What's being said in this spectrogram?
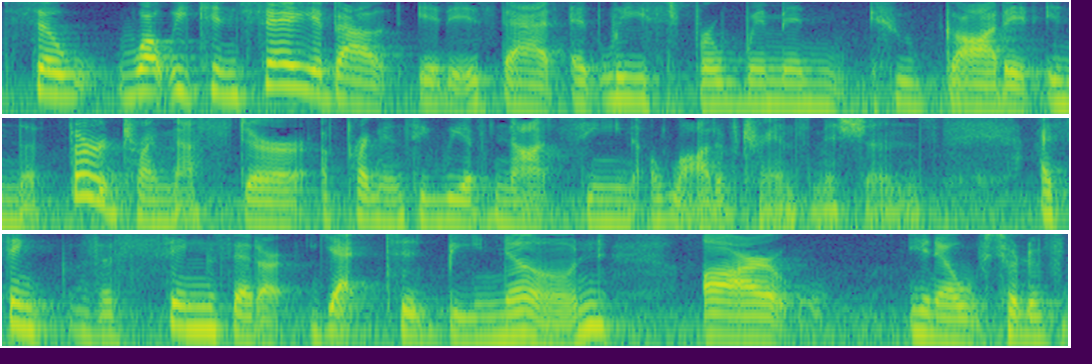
So, what we can say about it is that, at least for women who got it in the third trimester of pregnancy, we have not seen a lot of transmissions. I think the things that are yet to be known are, you know, sort of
